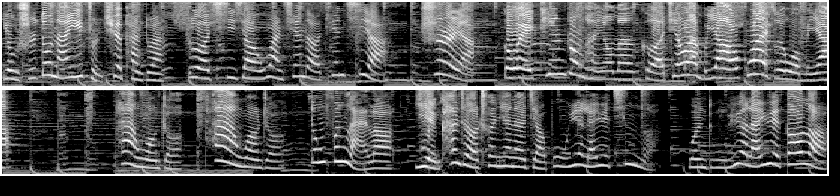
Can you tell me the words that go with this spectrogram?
有时都难以准确判断这气象万千的天气啊！是呀，各位听众朋友们可千万不要怪罪我们呀！盼望着，盼望着，东风来了，眼看着春天的脚步越来越近了，温度越来越高了。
